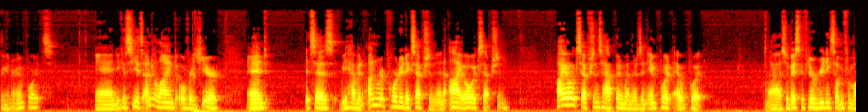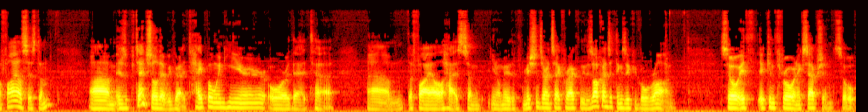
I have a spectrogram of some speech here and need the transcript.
Bring in our imports. And you can see it's underlined over here. And it says we have an unreported exception, an IO exception. IO exceptions happen when there's an input output. Uh, so basically, if you're reading something from a file system, um, there's a potential that we've got a typo in here or that uh, um, the file has some, you know, maybe the permissions aren't set correctly. There's all kinds of things that could go wrong. So it, it can throw an exception. So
